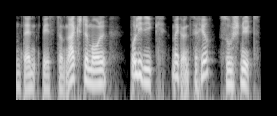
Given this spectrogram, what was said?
Und dann bis zum nächsten Mal. Politik, man gönnt sich ja sonst nichts.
